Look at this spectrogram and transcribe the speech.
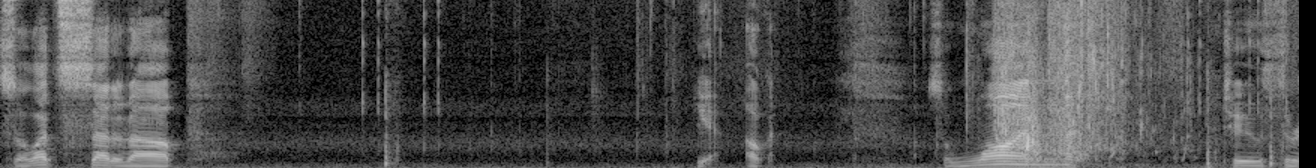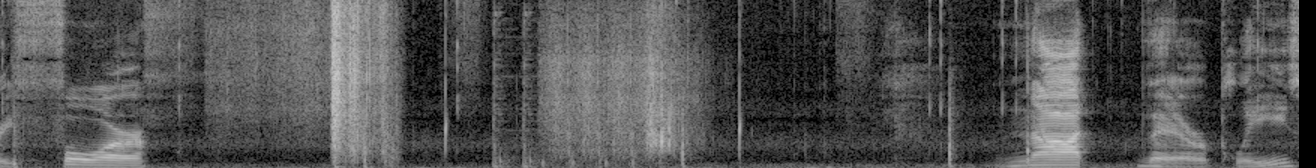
so let's set it up. Yeah, okay. So one, two, three, four. Not there, please.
